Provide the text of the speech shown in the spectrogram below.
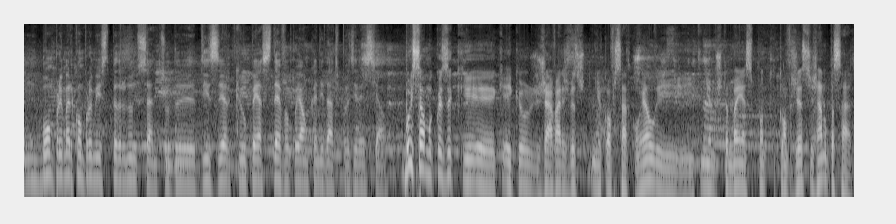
um bom primeiro compromisso de Pedro Nuno Santos, de dizer que o PS deve apoiar um candidato presidencial. Bom, isso é uma coisa que, que, que eu já várias vezes tinha conversado com ele e, e tínhamos também esse ponto de convergência já no passado.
